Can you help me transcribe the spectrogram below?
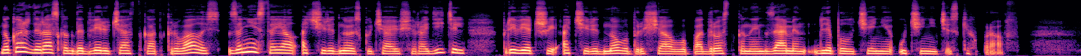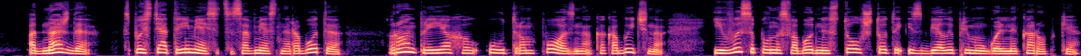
но каждый раз, когда дверь участка открывалась, за ней стоял очередной скучающий родитель, приведший очередного прыщавого подростка на экзамен для получения ученических прав. Однажды, спустя три месяца совместной работы, Рон приехал утром поздно, как обычно, и высыпал на свободный стол что-то из белой прямоугольной коробки.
